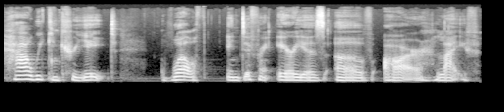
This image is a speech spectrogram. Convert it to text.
how we can create wealth in different areas of our life.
